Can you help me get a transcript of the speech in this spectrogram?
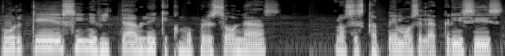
porque es inevitable que como personas nos escapemos de la crisis,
